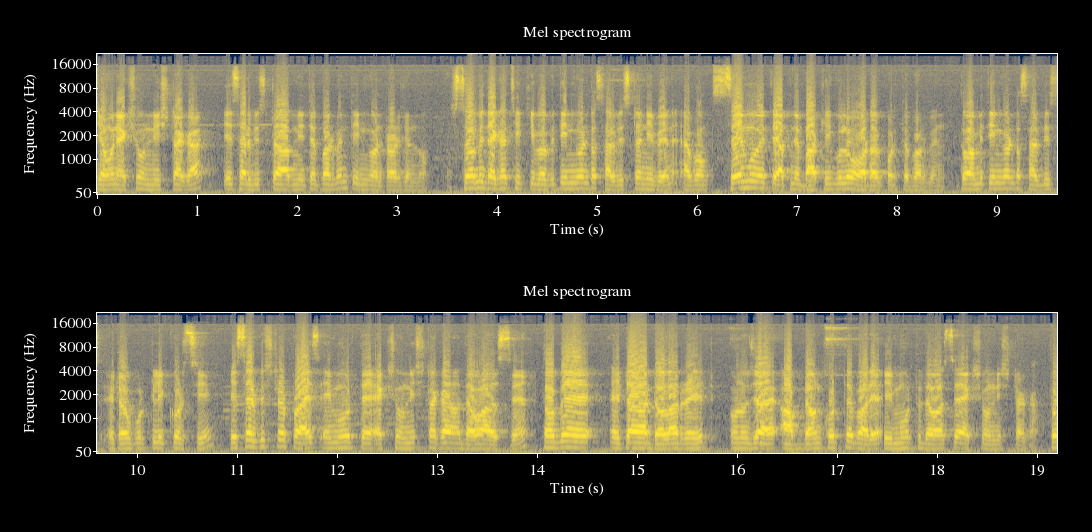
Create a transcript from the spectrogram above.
যেমন একশো উনিশ টাকা, এই সার্ভিসটা আপনি নিতে পারবেন তিন ঘণ্টার জন্য। সো আমি দেখাচ্ছি কীভাবে তিন ঘণ্টা সার্ভিসটা নেবেন এবং সেম ওয়েতে আপনি বাকিগুলো অর্ডার করতে পারবেন। তো আমি তিন ঘণ্টা সার্ভিস এটার উপর ক্লিক করছি। এই সার্ভিসটার প্রাইস এই মুহূর্তে একশো উনিশ টাকা দেওয়া আছে। তবে এটা ডলার রেট অনুযায়ী আপ ডাউন করতে পারে। এই মুহূর্তে দেওয়া আছে একশো উনিশ টাকা। তো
